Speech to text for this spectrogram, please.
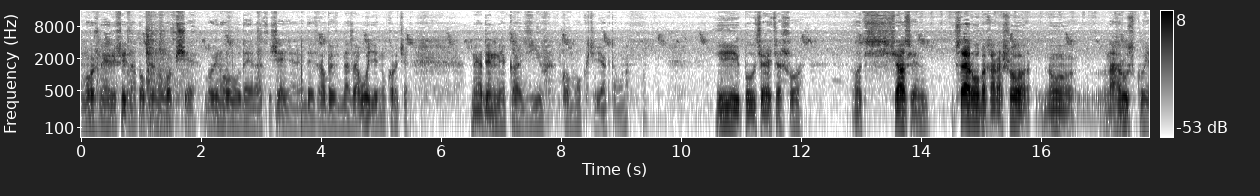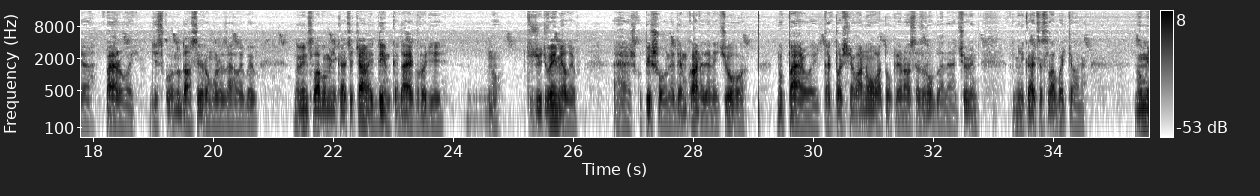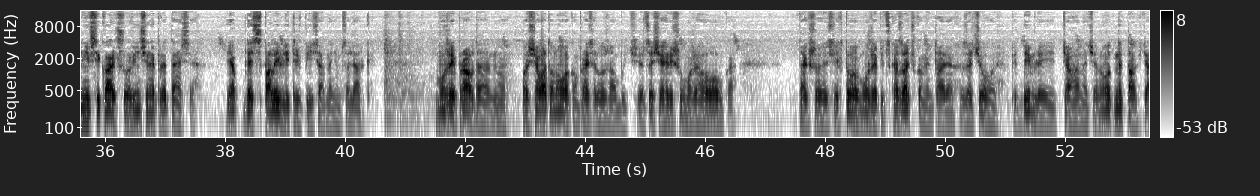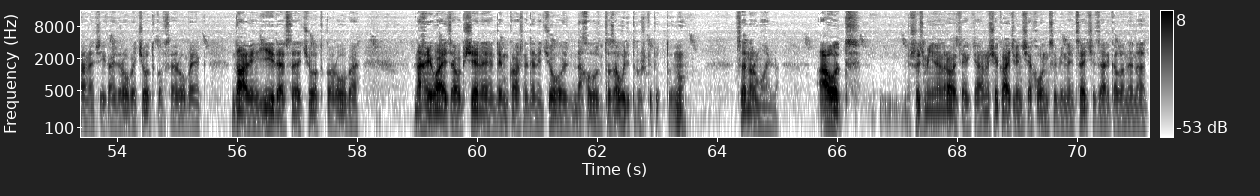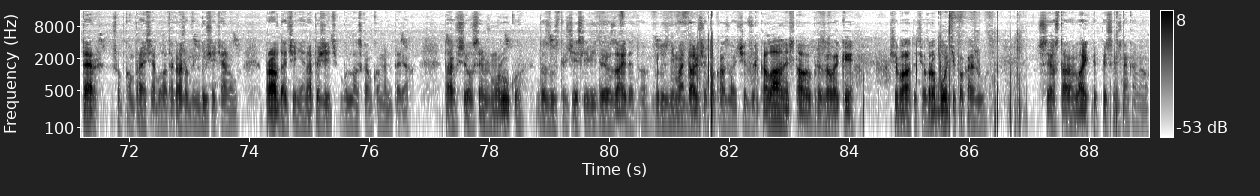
можна грішити на топлівну взагалі, бо він голову дає на січення, він десь робив на заводі, ну коротше, не один яка з'їв комок чи як там воно. І виходить, що от зараз він все робить хорошо, ну нагрузку я перший диско, ну да, сиром може заглибив. Ну він слабо мені кажеться тягне, дим кидає, як вроді, ну, чуть-чуть вимілив гешку, пішов, не димка, не де нічого. Ну, перший. Так поршнева нова, топлівна все зроблене, а що він, мені кажеться, слабо тягне. Ну мені всі кажуть, що він ще не притерся. Я б десь спалив літрів 50 на ньому солярки. Може і правда, ну, поршнева то нова компресія должна бути. Це ще грішу, може головка. Так що, якщо хто може підсказати в коментарях, за чого піддимля і тяга наче. Ну от не так тягне, всі кажуть, робить чітко, все робить як. Да, він їде, все чітко робить. Нагрівається взагалі, не димка ж ніде нічого. На холодному заводі трошки під. Ну, все нормально. А от щось мені не подобається, як тягне. Ну, ще кажуть, він ще хон собі не це, чи дзеркало не натер, щоб компресія була така, щоб він дужче тягнув. Правда чи ні? Напишіть, будь ласка, в коментарях. Так, все, всім жму руку. До зустрічі. Якщо відео зайде, то буду знімати далі, показувати. Ще дзеркала не ставив, бризовики. Ще багато чого. В роботі покажу. Все, ставимо лайк, підписуємось на канал.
